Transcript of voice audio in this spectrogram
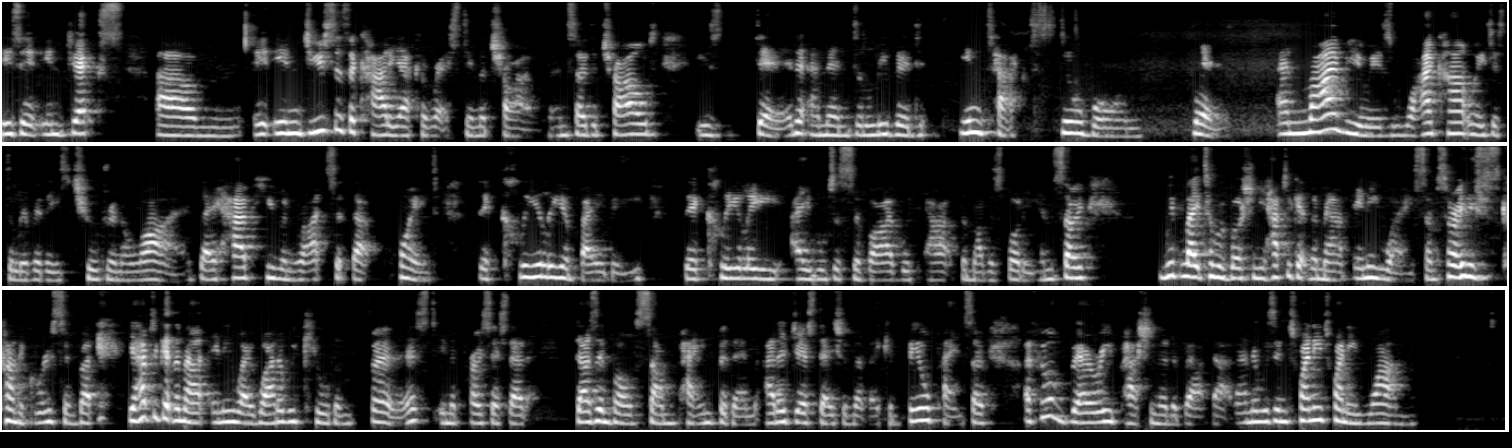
is it injects, um, it induces a cardiac arrest in the child. And so the child is dead and then delivered intact, stillborn, dead. And my view is why can't we just deliver these children alive? They have human rights at that point. They're clearly a baby. They're clearly able to survive without the mother's body. And so with late term abortion, you have to get them out anyway. So I'm sorry this is kind of gruesome, but you have to get them out anyway. Why do we kill them first in a process that does involve some pain for them at a gestation that they can feel pain? So I feel very passionate about that. And it was in 2021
